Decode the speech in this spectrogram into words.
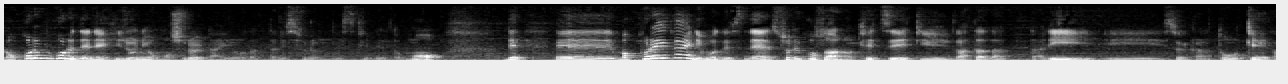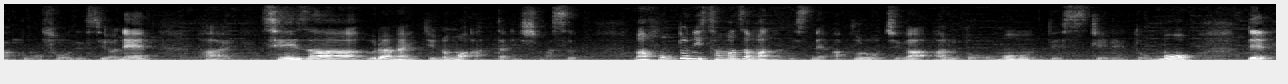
あこれもこれでね非常に面白い内容だったりするんですけれども。で、えーまあ、これ以外にもですねそれこそあの血液型だったり、それから統計学もそうですよね、はい、星座占いっていうのもあったりします。まあ、本当にさまざまなですねアプローチがあると思うんですけれども。で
